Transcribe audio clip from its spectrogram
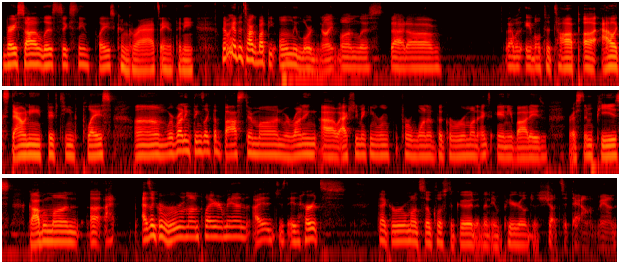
very solid list, 16th place. Congrats, Anthony. Then we have to talk about the only Lord Knightmon list that uh, that was able to top uh, Alex Downey, 15th place. Um, we're running things like the Bastemon. We're running, uh, actually making room for one of the Garurumon X antibodies. Rest in peace, Gabumon. Uh, as a Garurumon player, man, I just it hurts that Garurumon's so close to good, and then Imperial just shuts it down,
